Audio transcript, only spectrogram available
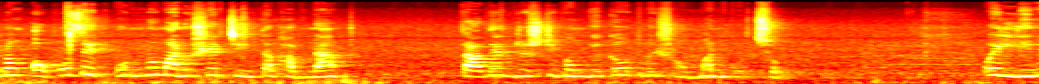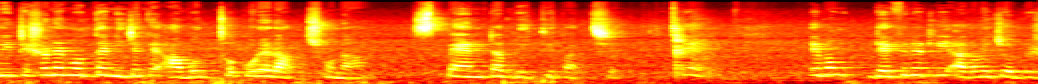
এবং অপোজিট অন্য মানুষের চিন্তাভাবনা, তাদের দৃষ্টিভঙ্গিকেও তুমি সম্মান করছ। ওই লিমিটেশনের মধ্যে নিজেকে আবদ্ধ করে রাখছো না। স্প্যানটা বৃদ্ধি পাচ্ছে। এবং ডেফিনেটলি আগামী চব্বিশ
